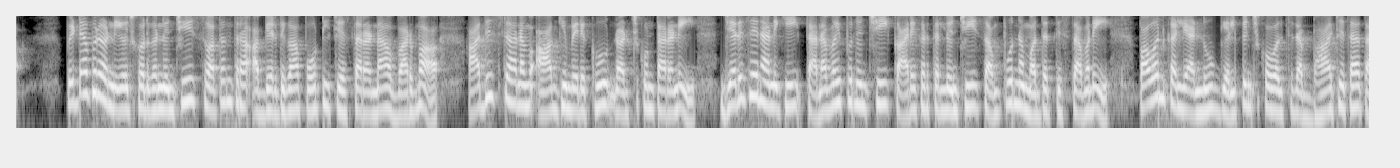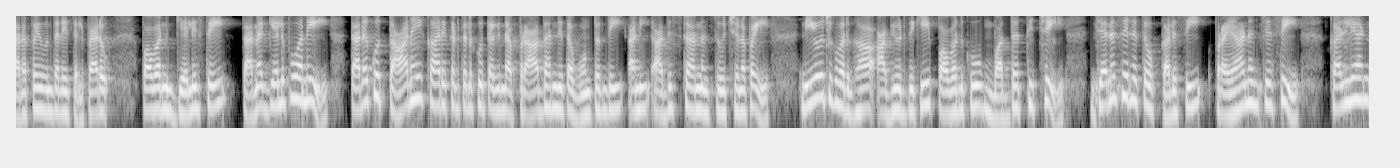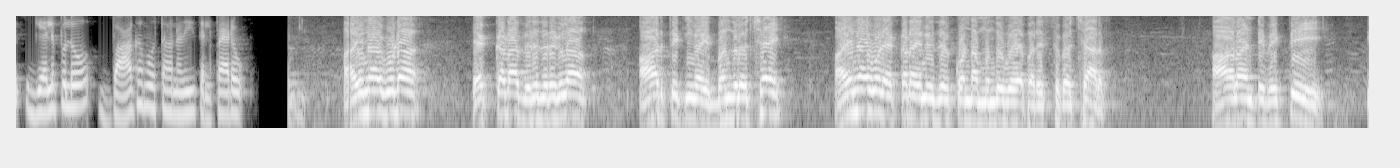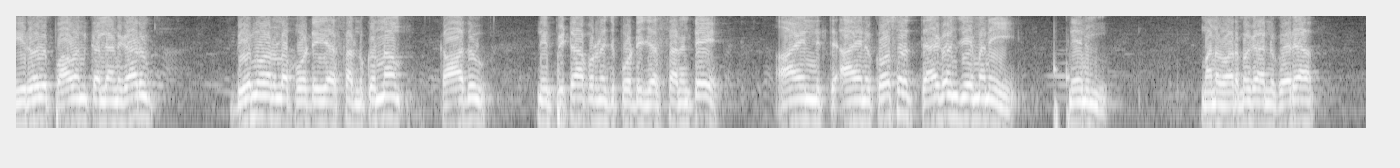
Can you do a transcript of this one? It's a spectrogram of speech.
పిఠాపురం నియోజకవర్గం నుంచి స్వతంత్ర అభ్యర్థిగా పోటీ చేస్తారన్న వర్మ అధిష్టానం ఆజ్ఞ మేరకు నడుచుకుంటారని జనసేనానికి తన వైపు నుంచి కార్యకర్తల నుంచి సంపూర్ణ మద్దతిస్తామని పవన్ కళ్యాణ్ను గెలిపించుకోవాల్సిన బాధ్యత తనపై ఉందని తెలిపారు. పవన్ గెలిస్తే తన గెలుపు అని తనకు తానే కార్యకర్తలకు తగిన ప్రాధాన్యత ఉంటుంది అని అధిష్టానం సూచనపై నియోజకవర్గ అభివృద్ధికి పవన్కు మద్దతిచ్చి జనసేనతో కలిసి ప్రయాణం చేసి కళ్యాణ్ గెలుపులో భాగమవుతానని తెలిపారు. అయినా కూడా ఎక్కడ వెనుదిరుగులా ఆర్థికంగా ఇబ్బందులు వచ్చాయి. అయినా కూడా ఎక్కడ వెనుదిరగకుండా ముందుకు పోయే పరిస్థితికి వచ్చారు. అలాంటి వ్యక్తి ఈరోజు పవన్ కళ్యాణ్ గారు భీమవరంలో పోటీ చేస్తారనుకున్నాం. కాదు నేను పిఠాపురం నుంచి పోటీ చేస్తానంటే ఆయన్ని ఆయన కోసం త్యాగం చేయమని నేను మన వర్మ గారిని కోరా.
